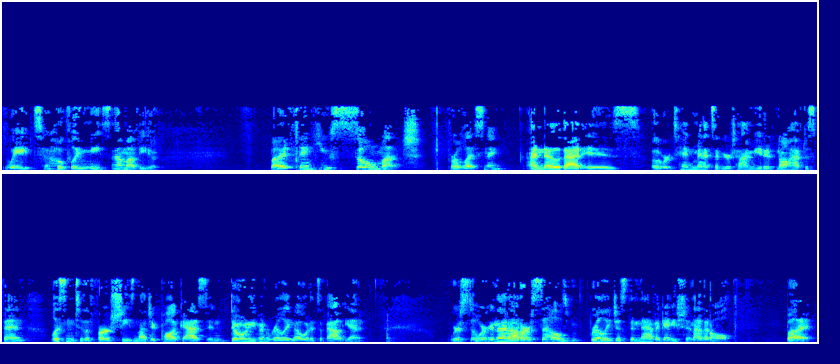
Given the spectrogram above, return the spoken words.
wait to hopefully meet some of you. But thank you so much for listening. I know that is over 10 minutes of your time you did not have to spend listening to the first She's Magic podcast and don't even really know what it's about yet. We're still working that out ourselves, really just the navigation of it all. But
